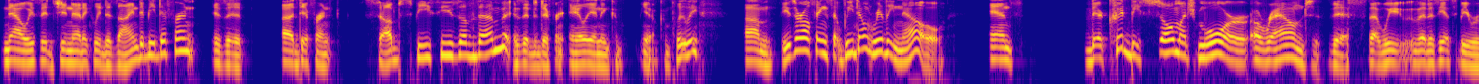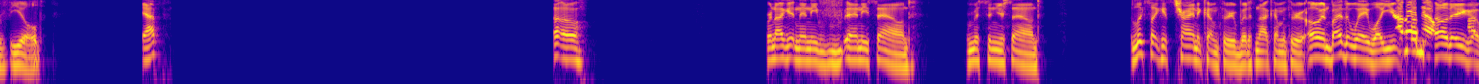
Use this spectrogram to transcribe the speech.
now is it genetically designed to be different? Is it a different subspecies of them? Is it a different alien and you know completely? Um, these are all things that we don't really know, and there could be so much more around this that we that is yet to be revealed. Yep. Uh oh. We're not getting any any sound. We're missing your sound. It looks like it's trying to come through, but it's not coming through. Oh, and by the way, while you oh, there you go.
